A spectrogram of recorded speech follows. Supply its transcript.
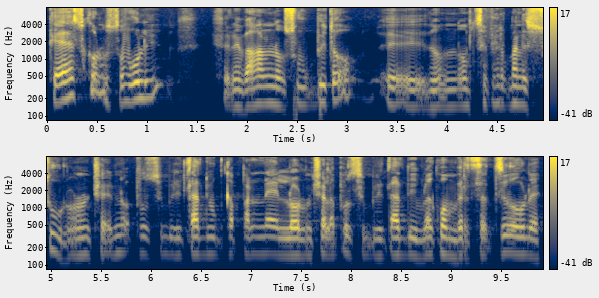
che escono soli, se ne vanno subito, non, non, si ferma nessuno, non c'è la possibilità di un capannello, non c'è la possibilità di una conversazione,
